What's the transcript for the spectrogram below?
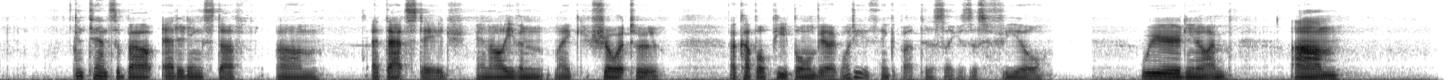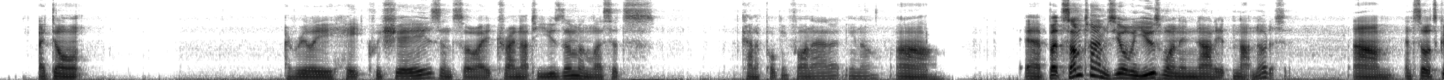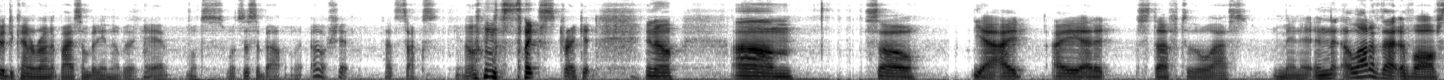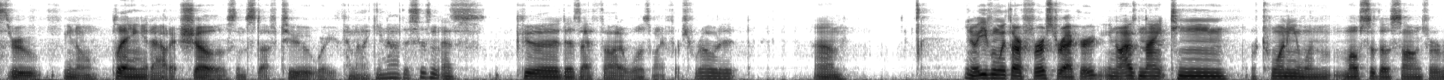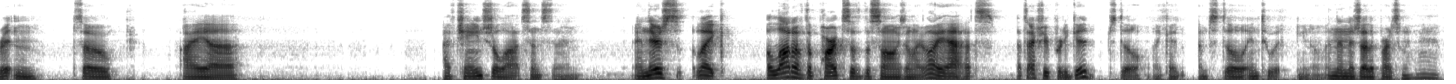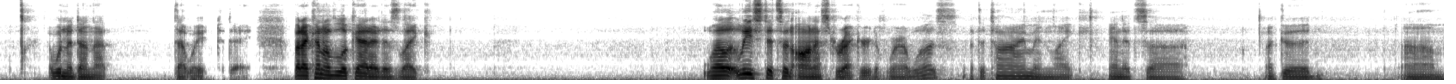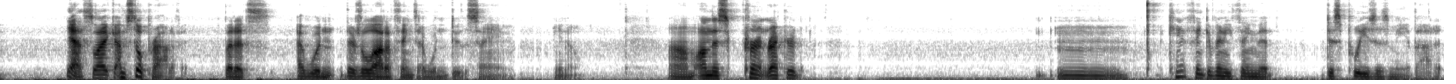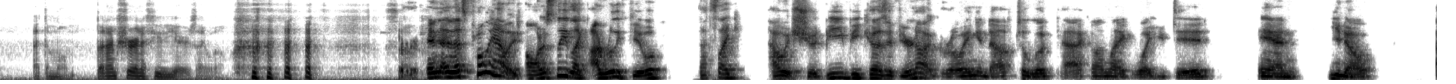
intense about editing stuff um, at that stage, and I'll even like show it to a couple people and be like, "What do you think about this? Like, does this feel weird?" You know, I'm, um, I don't I really hate cliches, and so I try not to use them unless it's kind of poking fun at it, you know. Um, uh, but sometimes you'll use one and not not notice it, um, and so it's good to kind of run it by somebody, and they'll be like, "Hey, what's what's this about?" I'm like, "Oh shit, that sucks," you know. it's like strike it, you know. Um, so yeah, I I edit stuff to the last minute and a lot of that evolves through you know playing it out at shows and stuff too where you're kind of like you know this isn't as good as i thought it was when i first wrote it um, you know even with our first record you know i was 19 or 20 when most of those songs were written so i uh, I've changed a lot since then. And there's like a lot of the parts of the songs I'm like, oh yeah, that's that's actually pretty good still. Like I, I'm still into it, you know. And then there's other parts I'm like, eh, I wouldn't have done that that way today. But I kind of look at it as like, well, at least it's an honest record of where I was at the time, and like, and it's uh, a good, um, yeah. So like, I'm still proud of it, but it's I wouldn't. There's a lot of things I wouldn't do the same, you know. Um, on this current record, mm, I can't think of anything that displeases me about it at the moment, but I'm sure in a few years I will. so. and, and that's probably how it, honestly, like I really feel that's like how it should be because if you're not growing enough to look back on like what you did and you know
